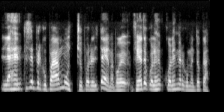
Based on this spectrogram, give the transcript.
la gente se preocupaba mucho por el tema, porque fíjate cuál es, cuál es mi argumento acá.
